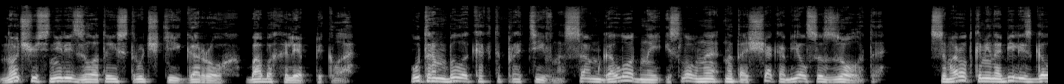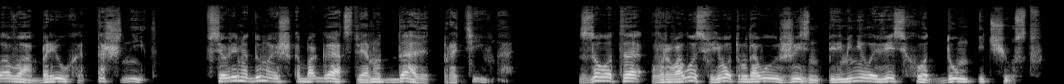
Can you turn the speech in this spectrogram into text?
Ночью снились золотые стручки, горох, баба хлеб пекла. Утром было как-то противно, сам голодный и словно натощак объелся золото. Самородками набились голова, брюхо, тошнит. Все время думаешь о богатстве, оно давит противно. Золото ворвалось в его трудовую жизнь, переменило весь ход дум и чувств.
